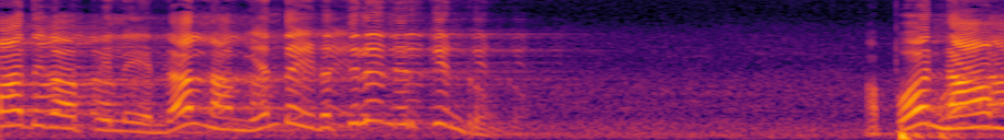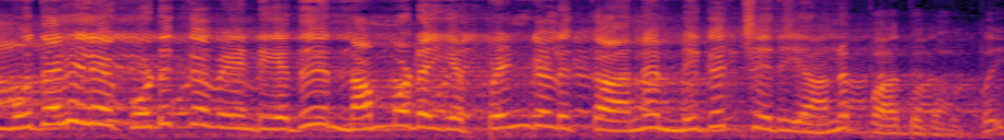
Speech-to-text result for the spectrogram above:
பாதுகாப்பு இல்லை என்றால் நாம் எந்த இடத்திலே நிற்கின்றோம்? அப்போ நாம் முதலிலே கொடுக்க வேண்டியது நம்முடைய பெண்களுக்கான மிகச்சரியான பாதுகாப்பை.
